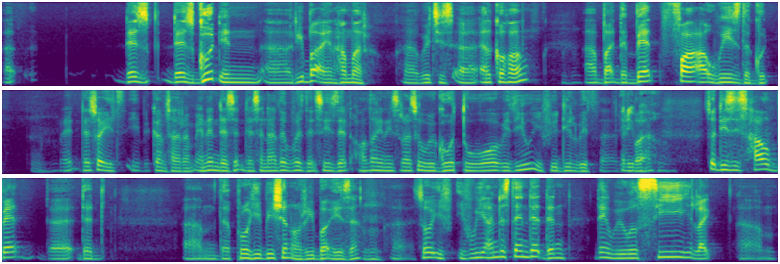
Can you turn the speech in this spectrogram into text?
uh, there's there's good in uh, riba and hamar, which is alcohol, uh, but the bad far outweighs the good. Right, that's why it, it becomes haram. And then there's there's another verse that says that Allah and His Rasul will go to war with you if you deal with uh, riba. So this is how bad the the um, the prohibition on riba is. eh? Uh, so if if we understand that, then then we will see like um,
